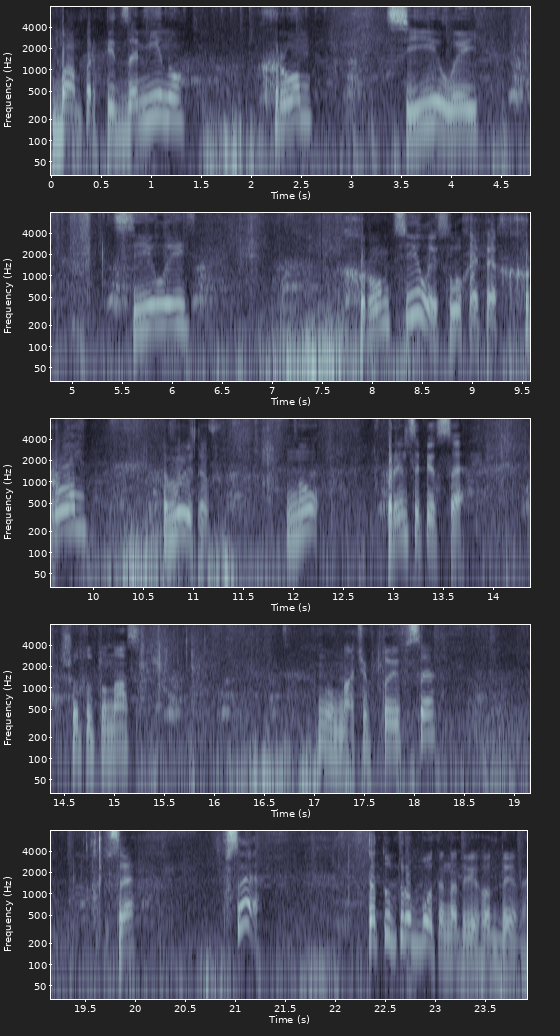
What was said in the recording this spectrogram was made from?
бампер під заміну, хром цілий. Цілий. Хром цілий. Слухайте, хром вижив. Ну, в принципі, все. Що тут у нас? Ну, начебто і все. Все. Все. Та тут роботи на дві години.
